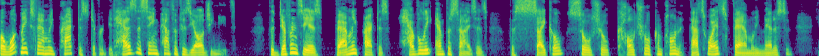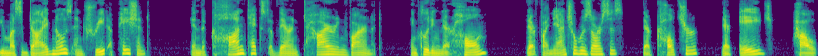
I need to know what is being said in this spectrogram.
But what makes family practice different? It has the same pathophysiology needs. The difference is family practice heavily emphasizes the psychosocial cultural component. That's why it's family medicine. You must diagnose and treat a patient in the context of their entire environment, including their home, their financial resources, their culture, their age, how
